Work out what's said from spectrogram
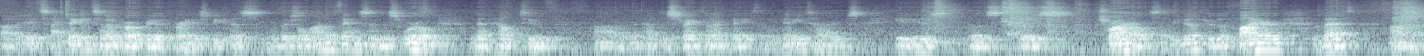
uh, it's, I think it's an appropriate phrase because you know, there's a lot of things in this world that help to uh, that help to strengthen our faith, and many times it is those those trials that we go through, the fire that uh,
